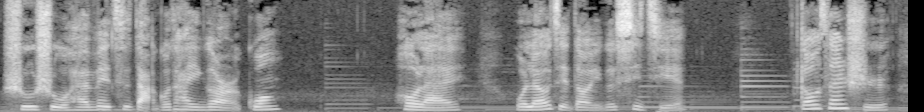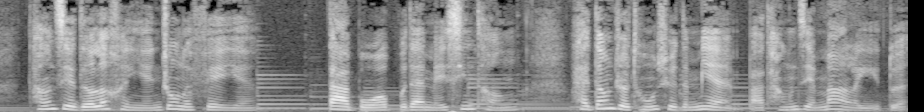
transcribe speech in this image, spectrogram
叔叔还为此打过他一个耳光。后来我了解到一个细节：高三时，堂姐得了很严重的肺炎，大伯不但没心疼，还当着同学的面把堂姐骂了一顿，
